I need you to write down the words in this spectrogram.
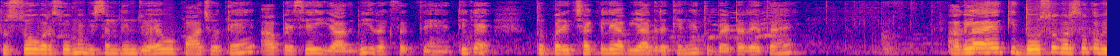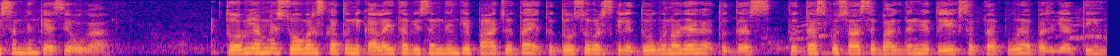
तो सौ वर्षो में विषम दिन जो है वो पाँच होते हैं, आप ऐसे याद भी रख सकते हैं, ठीक है? तो परीक्षा के लिए आप याद रखेंगे तो बेटर रहता है। अगला है कि 200 वर्षों का विषम दिन कैसे होगा? तो अभी हमने 100 वर्ष का तो निकाला ही था विषम दिन के पाँच होता है तो 200 वर्ष के लिए दो गुना हो जाएगा तो 10 तो 10 को सात से भाग देंगे तो एक सप्ताह पूरा बच गया तीन।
